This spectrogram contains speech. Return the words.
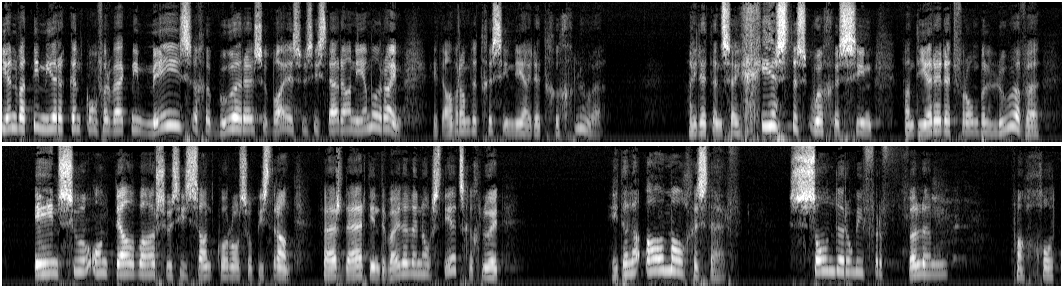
een wat nie meer 'n kind kon verwek nie, mense gebore so baie soos die sterre aan die hemelruim, het Abraham dit gesien nie, hy het dit geglo. Hy het dit in sy geestesoog gesien want die Here het dit vir hom beloof en so ontelbaar soos die sandkorrels op die strand. Vers 13 terwyl hulle nog steeds geglo het, het hulle almal gesterf sonder om die vervulling van God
